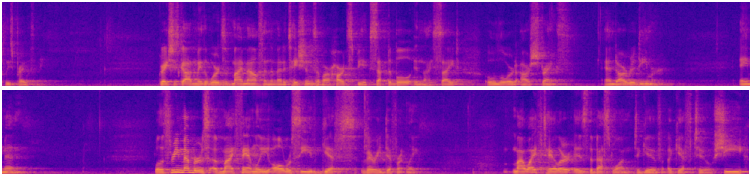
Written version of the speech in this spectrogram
Please pray with me. Gracious God, may the words of my mouth and the meditations of our hearts be acceptable in thy sight, O Lord, our strength and our Redeemer. Amen. Well, the three members of my family all receive gifts very differently. My wife Taylor is the best one to give a gift to. She,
